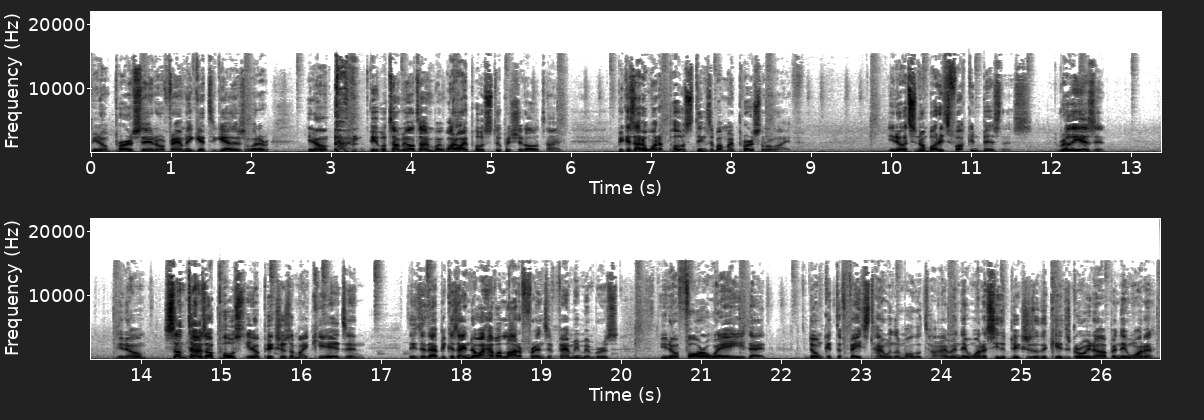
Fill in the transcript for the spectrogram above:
you know person or family get-togethers or whatever you know, people tell me all the time, but why do I post stupid shit all the time? Because I don't want to post things about my personal life. You know, it's nobody's fucking business. It really isn't. You know, sometimes I'll post, you know, pictures of my kids and things like that because I know I have a lot of friends and family members, you know, far away that don't get the FaceTime with them all the time and they want to see the pictures of the kids growing up and they want to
